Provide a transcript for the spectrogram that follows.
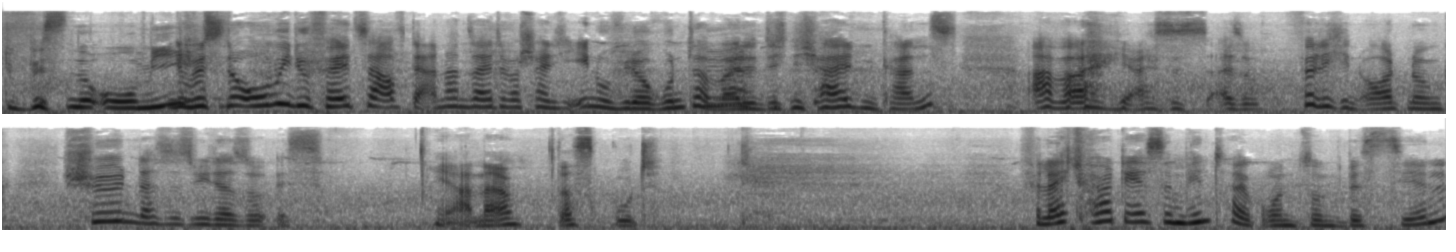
Du bist eine Omi. Du bist eine Omi, du fällst da auf der anderen Seite wahrscheinlich eh nur wieder runter, weil du dich nicht halten kannst. Aber ja, es ist also völlig in Ordnung. Schön, dass es wieder so ist. Ja, ne? Das ist gut. Vielleicht hört ihr es im Hintergrund so ein bisschen.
